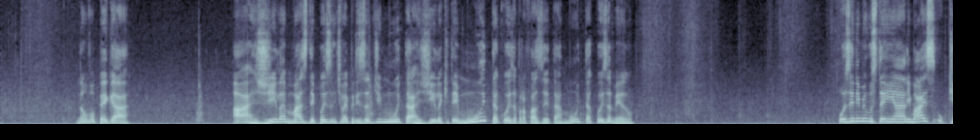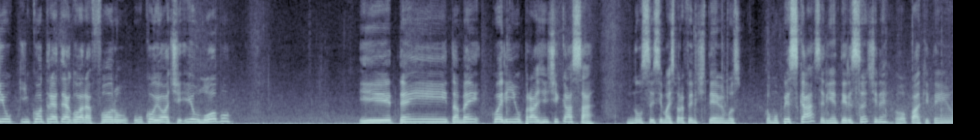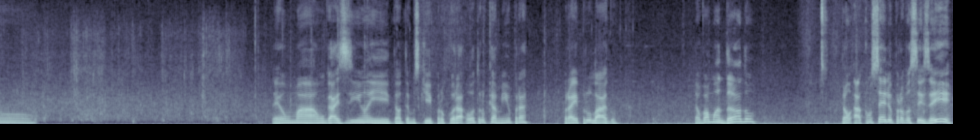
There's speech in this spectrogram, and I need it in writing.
não vou pegar a argila, mas depois a gente vai precisar de muita argila, que tem muita coisa pra fazer, tá? Muita coisa mesmo. Os inimigos têm animais, o que eu encontrei até agora foram o coiote e o lobo. E tem também coelhinho pra gente caçar. Não sei se mais pra frente temos como pescar, seria interessante, né? Opa, aqui tem um... Tem uma, um gásinho aí, então temos que procurar outro caminho para para ir para o lago. Então vamos andando. Então aconselho para vocês aí,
